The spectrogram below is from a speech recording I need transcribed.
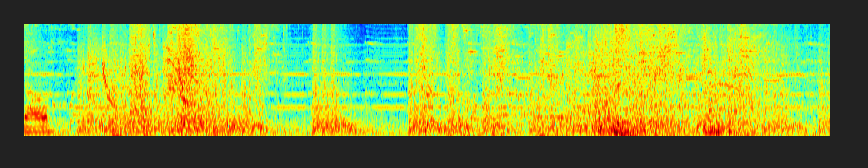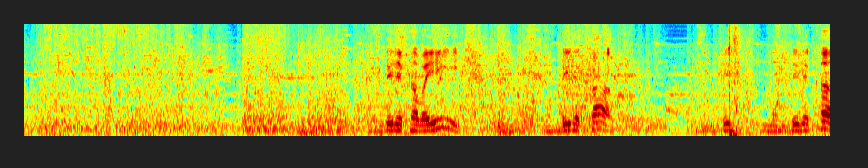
डाउन मुंडी देखा भाई मुंडी देखा मुंडी मुंडी देखा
